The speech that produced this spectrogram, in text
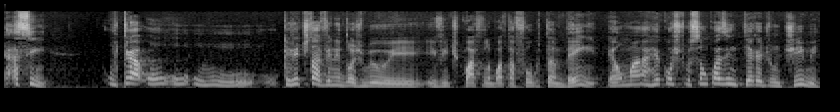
é assim, o, o, o, o, que a gente está vendo em 2024 no Botafogo também é uma reconstrução quase inteira de um time,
